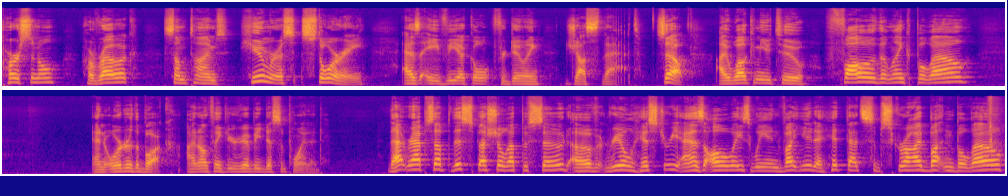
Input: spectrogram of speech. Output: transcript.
personal, heroic, sometimes humorous story as a vehicle for doing just that. So, I welcome you to follow the link below and order the book. I don't think you're going to be disappointed. That wraps up this special episode of Reel History. As always, we invite you to hit that subscribe button below.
